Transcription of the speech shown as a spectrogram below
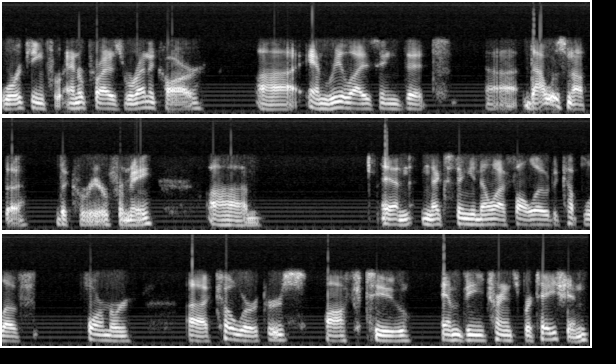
working for Enterprise Rent a Car uh, and realizing that uh, that was not the, the career for me. Um, and next thing you know, I followed a couple of former uh, coworkers off to MV Transportation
